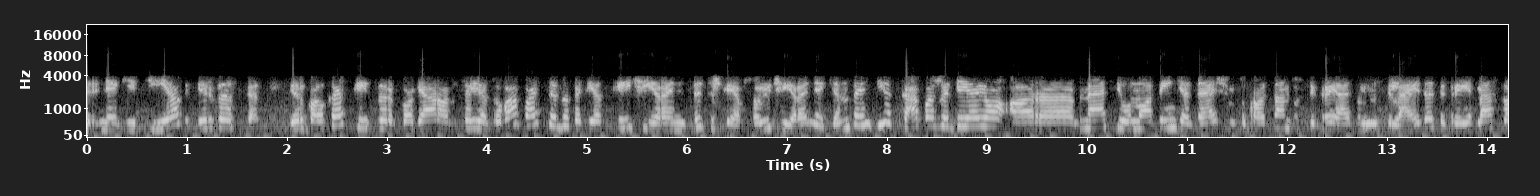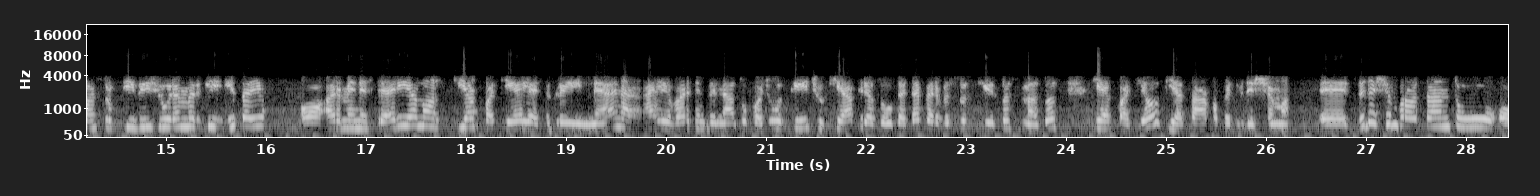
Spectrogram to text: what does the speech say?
ir negi tiek ir viskas. Ir kol kas, kaip ir ko gero visa Lietuva pastebi, kad tie skaičiai yra visiškai absoliučiai yra nekintantis, ką pažadėjo, ar mes jau nuo 50 procentų tikrai esame nusileidę, tikrai mes konstruktyviai žiūrim irgi į tai. O ar ministerija nors kiek pakėlė, tikrai ne, negali įvardinti net tų pačių skaičių, kiek rezultate per visus kitus metus, kiek pakils, jie sako, kad 20 20 procentų, o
